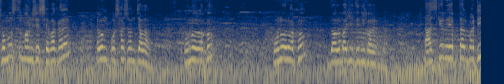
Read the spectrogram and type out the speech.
সমস্ত মানুষের সেবা করেন এবং প্রশাসন চালান। কোনো রকম কোনো রকম দলবাজি তিনি করেন না। আজকের ইফতার পার্টি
